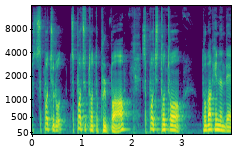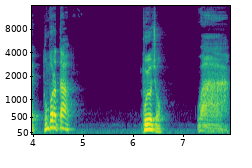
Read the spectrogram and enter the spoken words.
스포츠로 스포츠 토토 불법 스포츠 토토 도박했는데 돈 벌었다 보여줘 와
